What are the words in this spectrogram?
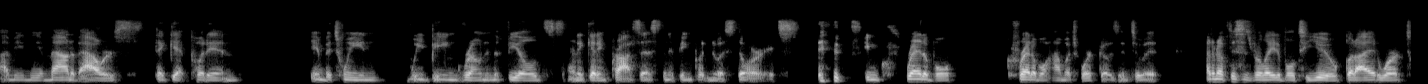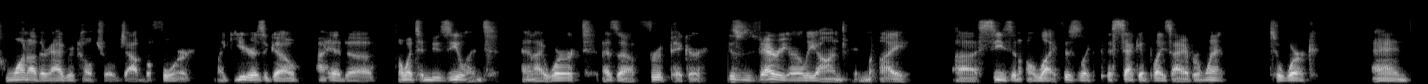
I mean, the amount of hours that get put in in between weed being grown in the fields and it getting processed and it being put into a store, it's it's incredible, incredible how much work goes into it. I don't know if this is relatable to you, but I had worked one other agricultural job before, like years ago. I had uh, I went to New Zealand and I worked as a fruit picker. This was very early on in my uh, seasonal life. This is like the second place I ever went to work. And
